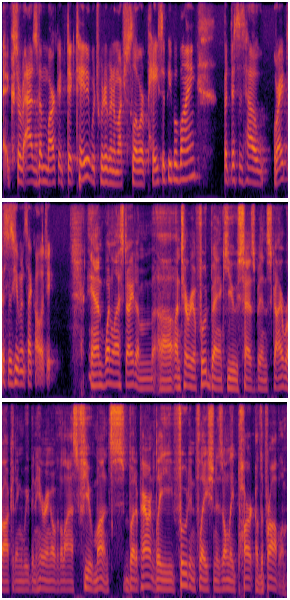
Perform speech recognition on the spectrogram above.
eh, sort of as the market dictated, which would have been a much slower pace of people buying. But this is how, right? This is human psychology. And one last item uh, Ontario Food Bank use has been skyrocketing, we've been hearing over the last few months, but apparently food inflation is only part of the problem.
